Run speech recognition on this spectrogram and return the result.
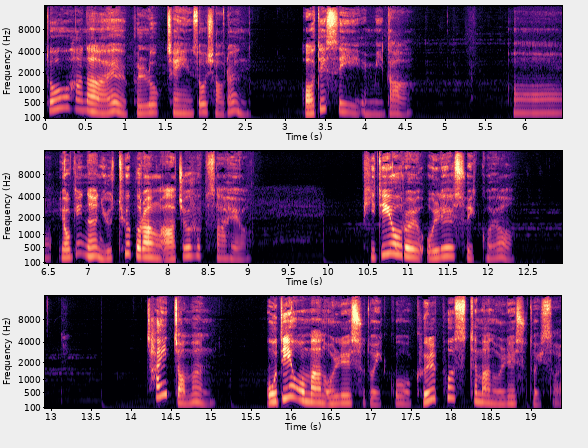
또 하나의 블록체인 소셜은 Odysee입니다. 어, 여기는 유튜브랑 아주 흡사해요. 비디오를 올릴 수 있고요. 차이점은 오디오만 올릴 수도 있고 글 post만 올릴 수도 있어요.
